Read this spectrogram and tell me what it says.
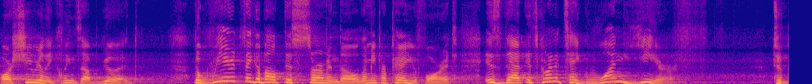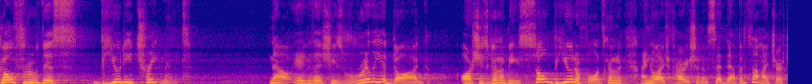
or she really cleans up good. The weird thing about this sermon, though, let me prepare you for it, is that it's going to take one year to go through this beauty treatment. Now, either she's really a dog or she's going to be so beautiful, it's going to, I know I probably shouldn't have said that, but it's not my church.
